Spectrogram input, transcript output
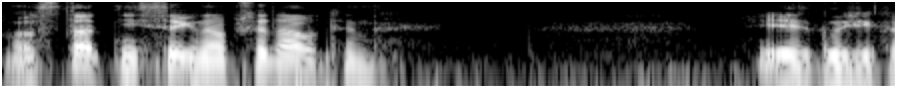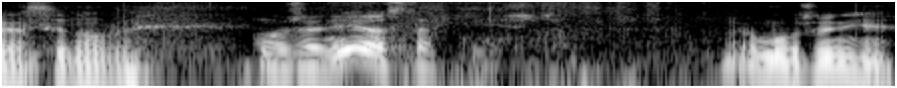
Ostatni sygnał przed autem. Jest guzik arsenowy. Może nie ostatni jeszcze. A może nie.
